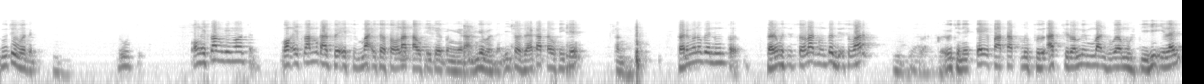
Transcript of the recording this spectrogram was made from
Lucu mboten? Lucu. Wong Islam ki ngoten. Wong Islam kabeh ijma iso salat taufike pangeran, nggih mboten. Iso zakat taufike pangeran. Bareng ngono kowe nuntut. Bareng mesti salat nuntut di suar. Kowe jenenge kaifatat lubul ajra mimman huwa muhdihi ilai.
